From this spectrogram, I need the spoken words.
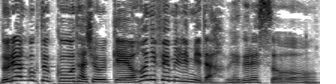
노래 한 곡 듣고 다시 올게요. 허니 패밀리입니다. 왜 그랬어?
